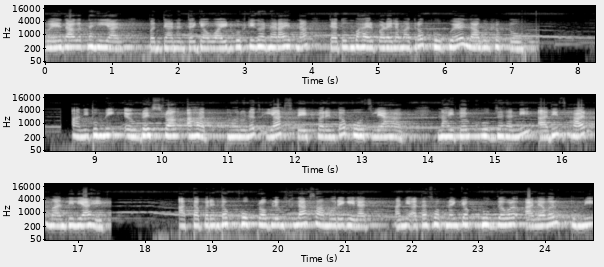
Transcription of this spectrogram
वेळ लागत नाही यार पण त्यानंतर ज्या वाईट गोष्टी घडणार आहेत ना त्यातून बाहेर पडायला मात्र खूप वेळ लागू शकतो. आणि तुम्ही एवढे स्ट्रॉंग आहात म्हणूनच या स्टेजपर्यंत पोहोचले आहात. नाहीतर खूप जणांनी आधीच हार मानलेली आहेत. आतापर्यंत खूप प्रॉब्लेम्सला सामोरे गेलात आणि आता स्वप्नांच्या खूप जवळ आल्यावर तुम्ही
